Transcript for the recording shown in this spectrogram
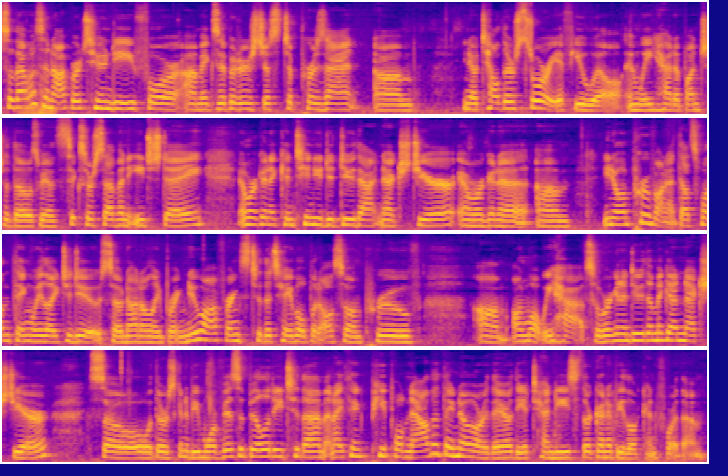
So, that uh-huh. was an uh-huh. opportunity for um, exhibitors just to present um, you know, tell their story, if you will. And we had a bunch of those. We had six or seven each day, and we're going to continue to do that next year. And we're going to, um, you know, improve on it. That's one thing we like to do. So not only bring new offerings to the table, but also improve. Um, on what we have. So we're going to do them again next year. So there's going to be more visibility to them. And I think people, now that they know are there, the attendees, they're going to be looking for them.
